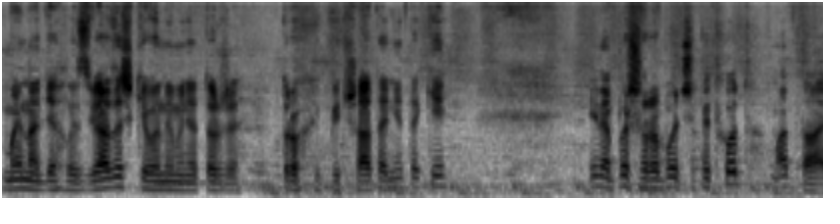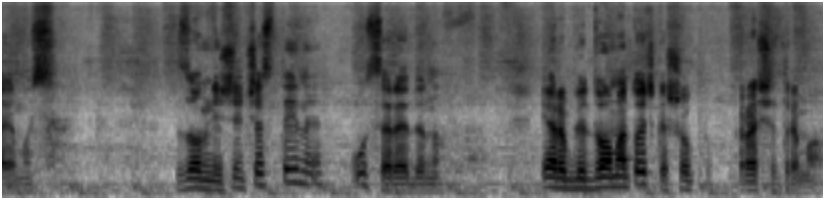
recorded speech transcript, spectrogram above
ми надягли зв'язочки, вони у мене теж трохи підшатані такі. І на перший робочий підход мотаємось. з зовнішньої частини усередину. Я роблю два моточки, щоб краще тримало.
